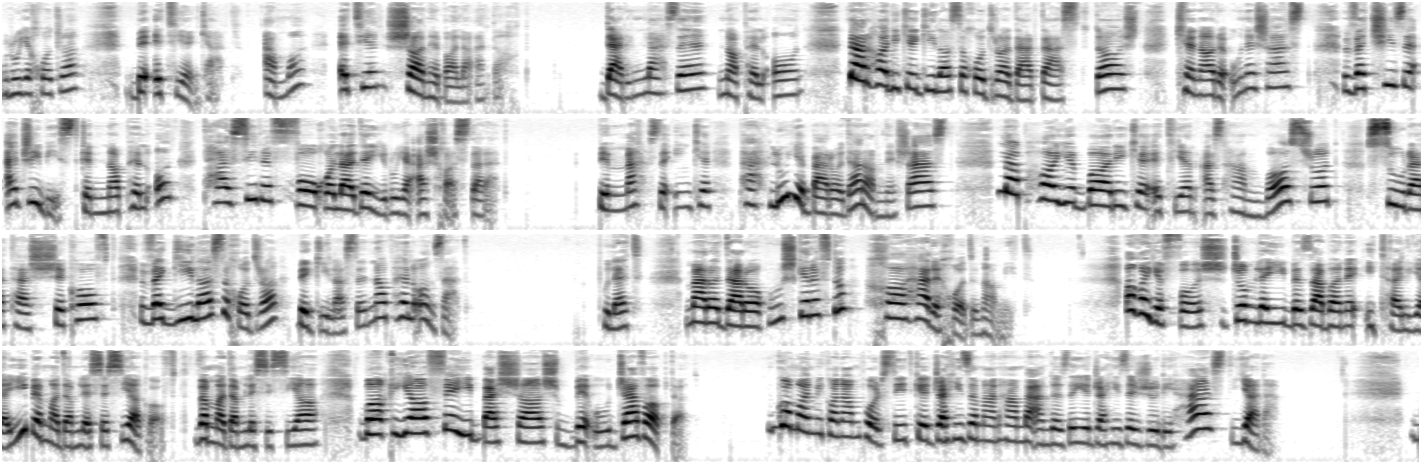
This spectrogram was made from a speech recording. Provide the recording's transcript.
روی خود را به اتین کرد اما اتین شانه بالا انداخت در این لحظه ناپل اون در حالی که گیلاس خود را در دست داشت کنار او نشست و چیز عجیبی است که ناپل اون تاثیر فوق‌العاده‌ای روی اشخاص دارد به محض اینکه پهلوی برادرم نشست لبهای باریک اتین از هم باز شد صورتش شکفت و گیلاس خود را به گیلاس ناپل اون زد. پولت مرا در آغوش گرفت و خواهر خود نامید. آقای فوش جمله‌ای به زبان ایتالیایی به مادام لسیسیا گفت و مادام لسیسیا با قیافه‌ای بشاش به او جواب داد. گمان می کنم پرسید که جهیز من هم به اندازه جهیز جولی هست یا نه.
